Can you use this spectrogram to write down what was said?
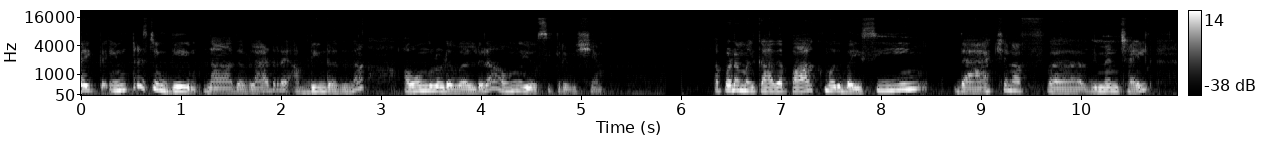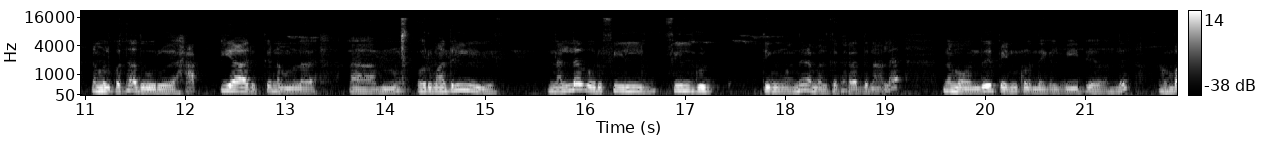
like interesting game நான் அதை விளையாடுறேன் அப்படின்றது தான் அவங்களோட வேர்ல்டில் அவங்க யோசிக்கிற விஷயம். அப்போ நம்மளுக்கு அதை பார்க்கும்போது by seeing the action of women child நம்மளுக்கு வந்து அது ஒரு ஹாப்பியாக இருக்குது நம்மளை um, ஒரு மாதிரி நல்ல ஒரு ஃபீல் ஃபீல் குட் திங் வந்து நம்மளுக்கு தரதுனால நம்ம வந்து பெண் குழந்தைகள் வீடு வந்து ரொம்ப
